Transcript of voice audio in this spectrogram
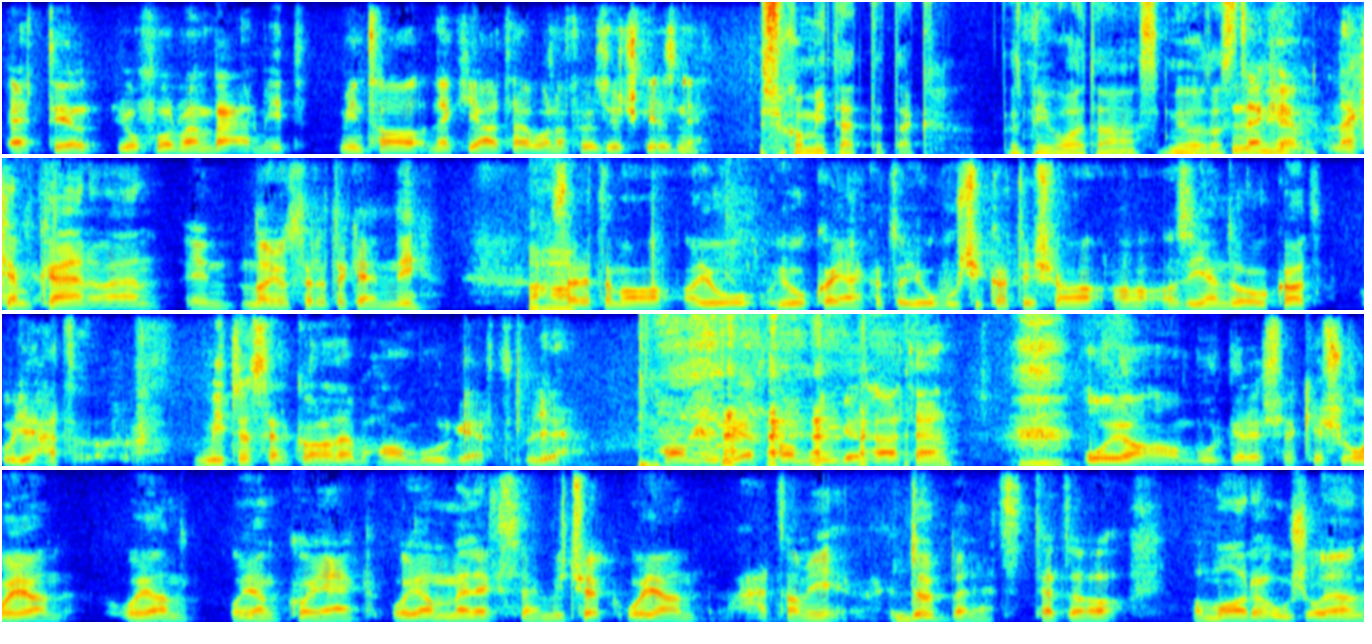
ettél jóformán bármit, mintha nekiálltál volna főzőcskézni. És akkor mit tettetek? Ez mi volt, a, mi volt az? Nekem, mi? nekem Kánoán, én nagyon szeretek enni, Aha. Szeretem a, a jó, jó kajákat, a jó húsikat és a, a, az ilyen dolgokat. Ugye hát mit veszel Kanadában? Hamburgert, ugye? Hamburgert, hamburger hátán. Olyan hamburgeresek és olyan, olyan, olyan kaják, olyan meleg szendvicsek, olyan, hát ami döbbenet. Tehát a, a marhahús olyan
